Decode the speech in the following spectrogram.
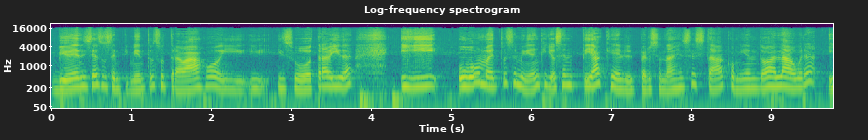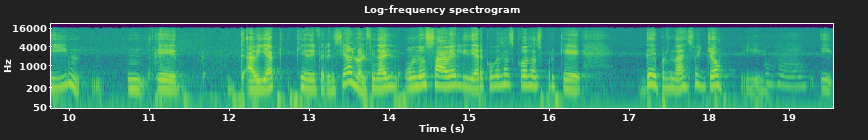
vivencias, sus sentimientos, su trabajo y, su otra vida. Y hubo momentos en mi vida en que yo sentía que el personaje se estaba comiendo a Laura y mm, eh, había que diferenciarlo. Al final uno sabe lidiar con esas cosas porque del personaje soy yo y, y,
